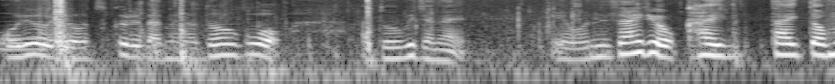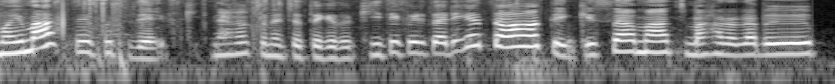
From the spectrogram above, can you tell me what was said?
お料理を作るための道具をあ道具じゃないえお、ね、材料を買いたいと思います。ということで長くなっちゃったけど聞いてくれてありがとう。Thank you so much. マハララブ。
